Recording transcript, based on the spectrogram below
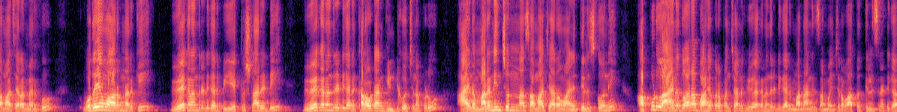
సమాచారం మేరకు ఉదయం ఆరున్నరకి వివేకానంద రెడ్డి గారి పిఏ కృష్ణారెడ్డి వివేకానంద రెడ్డి గారిని కలవటానికి ఇంటికి వచ్చినప్పుడు ఆయన మరణించున్న సమాచారం ఆయన తెలుసుకొని అప్పుడు ఆయన ద్వారా బాహ్య ప్రపంచానికి వివేకానంద రెడ్డి గారి మరణానికి సంబంధించిన వార్త తెలిసినట్టుగా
